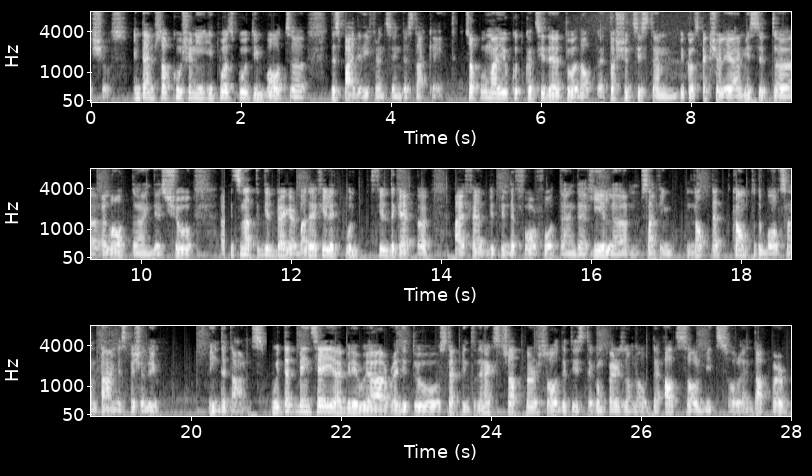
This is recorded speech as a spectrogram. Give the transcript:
shoes. In terms of cushioning, it was good in both, uh, despite the difference in the stack. So Puma, you could consider to adopt a torsion system, because actually I miss it uh, a lot uh, in this shoe. Uh, it's not a deal breaker, but I feel it would fill the gap uh, I felt between the forefoot and the heel, um, something not that comfortable sometimes, especially in the turns. With that being said, I believe we are ready to step into the next chapter, so that is the comparison of the outsole, midsole and upper.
